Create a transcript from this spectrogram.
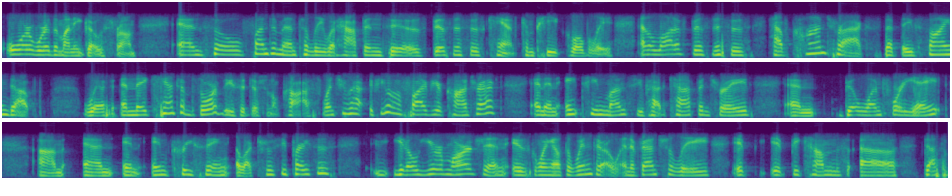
or where the money goes from. And so fundamentally, what happens is businesses can't compete globally. And a lot of businesses have contracts that they've signed up with, and they can't absorb these additional costs. Once you have, if you have a five-year contract, and in 18 months you've had cap and trade and Bill 148, um, and and increasing electricity prices, you know your margin is going out the window, and eventually it it becomes uh, death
